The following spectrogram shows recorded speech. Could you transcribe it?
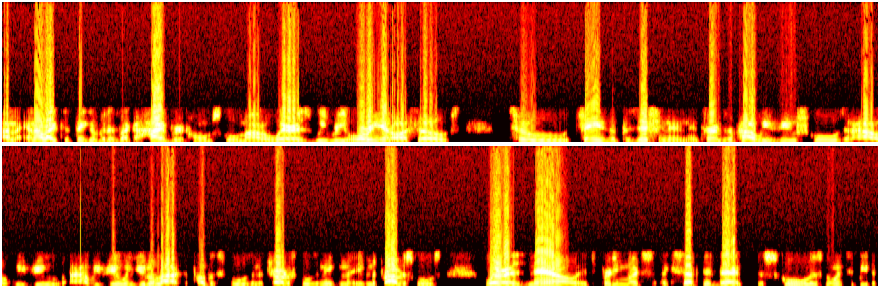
and I like to think of it as like a hybrid homeschool model, whereas we reorient ourselves to change the positioning in terms of how we view schools and how we view how we view and utilize the public schools and the charter schools and even the, even the private schools, Whereas now it's pretty much accepted that the school is going to be the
